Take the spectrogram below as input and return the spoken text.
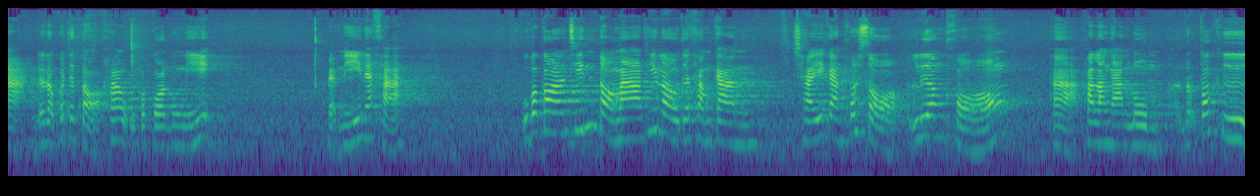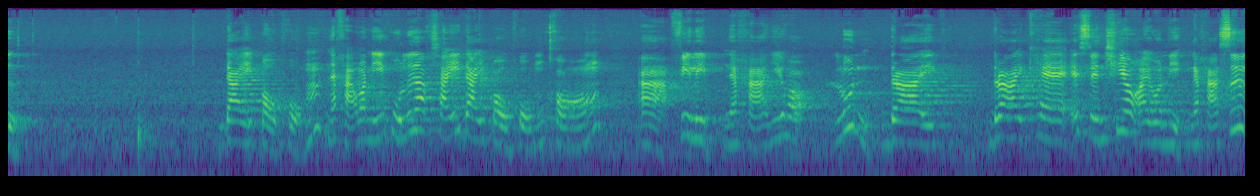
อะแล้วเราก็จะต่อเข้าอุปกรณ์ตรงนี้ แบบนี้นะคะ อุปกรณ์ชิ้นต่อมาที่เราจะทำการ ใช้การทดสอบเรื่องของอพลังงานลมก็คือไดร์เป่าผมนะคะ วันนี้ครูเลือกใช้ไดร์เป่าผมของฟิลิปนะคะยี่ห้อรุ่น Dry Dry Care Essential Ionic นะคะ ซึ่ง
